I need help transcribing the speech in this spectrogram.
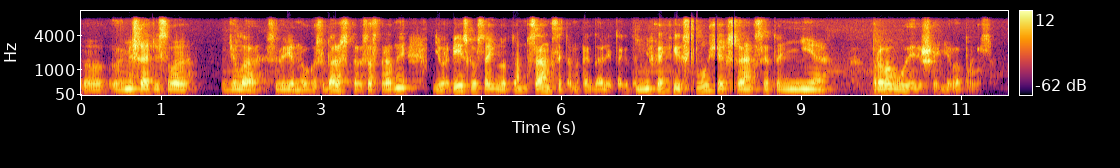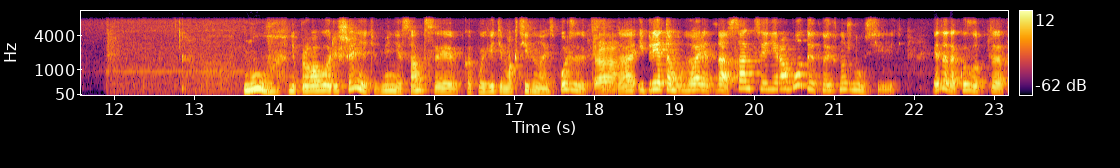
вмешательство в дела суверенного государства со стороны Европейского Союза, там, санкций там, и так далее, и так далее. Ни в каких случаях санкции это не правовое решение вопроса. Ну, не правовое решение, тем не менее, санкции, как мы видим, активно используются. Да. Да? И при этом говорят, да, санкции не работают, но их нужно усилить. Это такой вот э,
